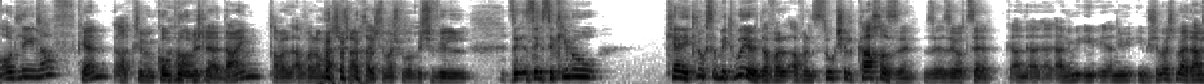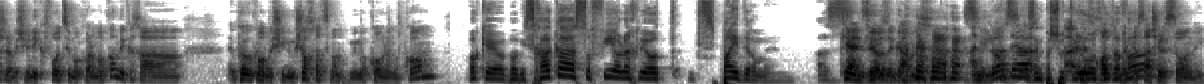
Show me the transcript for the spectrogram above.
אודלי אינף כן רק שבמקום קורים יש לה ידיים אבל אבל ממש אפשר ככה להשתמש בו בשביל זה, זה, זה כאילו כן it looks a bit weird אבל אבל סוג של ככה זה זה, זה יוצא אני, אני, אני, משתמש בידיים שלה בשביל לקפוץ ממקום למקום והיא ככה כלומר בשביל למשוך את עצמה ממקום למקום אוקיי אבל במשחק הסופי הולך להיות ספיידרמן. אז כן כאילו- זהו זה גם נכון אני לא יודע אז הם אה, דבר? בגרסה של סוני.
